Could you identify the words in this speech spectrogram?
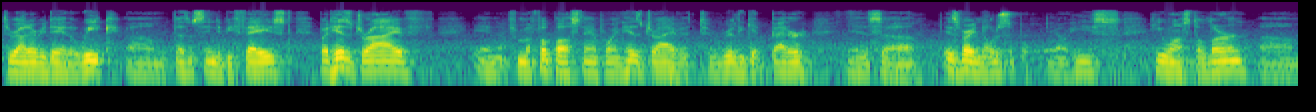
throughout every day of the week. Um, doesn't seem to be phased. But his drive, in from a football standpoint, his drive to really get better is uh, is very noticeable. You know, he's he wants to learn. Um,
